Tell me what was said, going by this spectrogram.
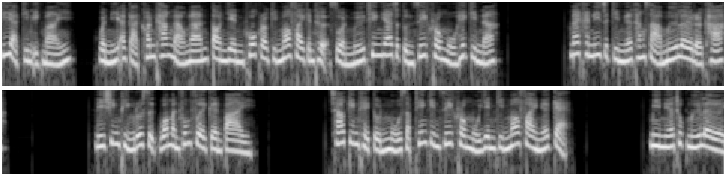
ที่อยากกินอีกไหม วันนี้อากาศค่อนข้างหนาวงันตอนเย็นพวกเรากินหม้อไฟกันเถอะส่วนมื้อทิ้งย่าจะตุนซี่โครงหมูให้กินนะ แม่คันนี่จะกินเนื้อทั้งสามมื้อเลยเหรอคะลีชิงผิงรู้สึกว่ามันฟุ่มเฟือยเกินไป เช้ากินไข่ตุ๋นหมูสับเที่ยงกินซี่โครงหมูเย็นกินหม้อไฟเนื้อแกะ มีเนื้อทุกมื้อเลย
